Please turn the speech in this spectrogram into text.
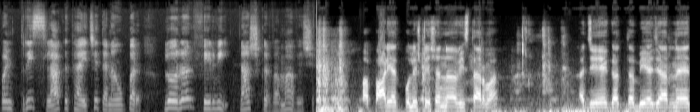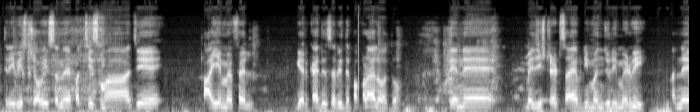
પોઈન્ટ ત્રીસ લાખ થાય છે, તેના ઉપર લોરર ફેરવી નાશ કરવામાં આવ્યો છે. પાળિયાદ પોલીસ સ્ટેશનના વિસ્તારમાં જે ગત બે હજાર ને ત્રેવીસ, ચોવીસ અને પચીસમાં જે આઈએમએફએલ ગેરકાયદેસર રીતે પકડાયેલો હતો, તેને મેજિસ્ટ્રેટ સાહેબની મંજૂરી મેળવી અને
